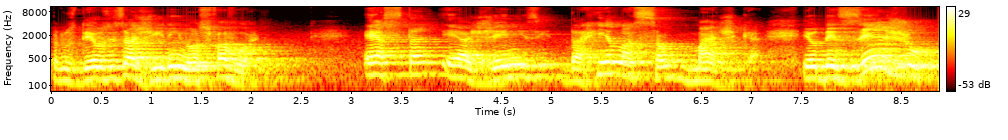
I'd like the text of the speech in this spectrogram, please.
para os deuses agirem em nosso favor. Esta é a gênese da relação mágica. Eu desejo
